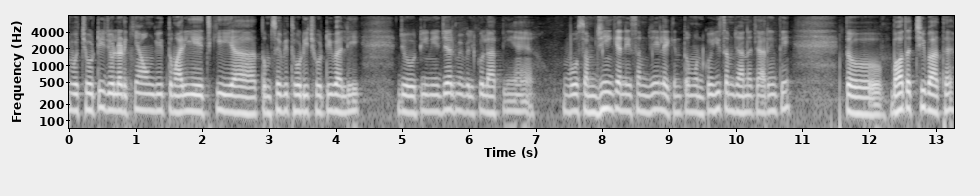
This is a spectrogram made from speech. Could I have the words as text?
वो छोटी जो लड़कियाँ होंगी, तुम्हारी एज की या तुमसे भी थोड़ी छोटी वाली जो टीनेजर में बिल्कुल आती हैं वो समझी क्या नहीं समझी, लेकिन तुम उनको ही समझाना चाह रही थी। तो बहुत अच्छी बात है।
